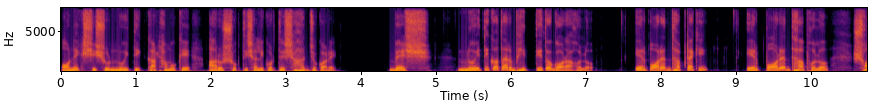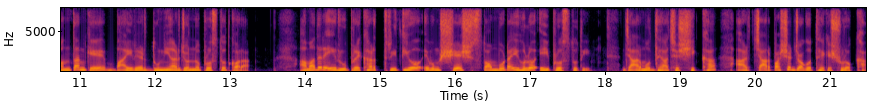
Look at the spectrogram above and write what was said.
অনেক শিশুর নৈতিক কাঠামোকে আরও শক্তিশালী করতে সাহায্য করে। বেশ, নৈতিকতার ভিত্তি তো গড়া হলো। এর পরের ধাপটা কি? এর পরের ধাপ হল সন্তানকে বাইরের দুনিয়ার জন্য প্রস্তুত করা। আমাদের এই রূপরেখার তৃতীয় এবং শেষ স্তম্ভটাই হলো এই প্রস্তুতি, যার মধ্যে আছে শিক্ষা আর চারপাশের জগৎ থেকে সুরক্ষা।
